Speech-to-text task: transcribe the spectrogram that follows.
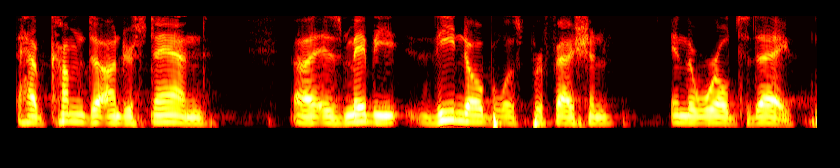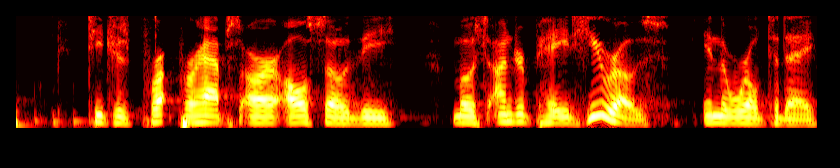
have come to understand uh, is maybe the noblest profession in the world today teachers per- perhaps are also the most underpaid heroes in the world today.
